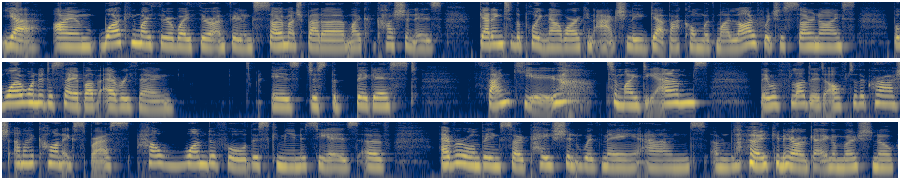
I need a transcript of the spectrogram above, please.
yeah, I am working my through way through. I'm feeling so much better. My concussion is getting to the point now where I can actually get back on with my life, which is so nice. But what I wanted to say above everything is just the biggest thank you to my DMs. They were flooded after the crash, and I can't express how wonderful this community is of everyone being so patient with me. And I'm, you can hear I'm getting emotional.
